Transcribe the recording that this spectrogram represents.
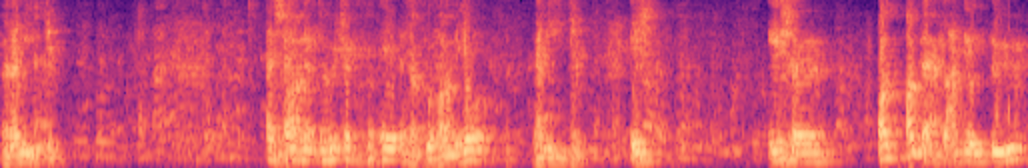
De nem így. Ez sem csak éreztük. Csak valami jó, nem így. És, és az, az lehet látni, hogy ő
